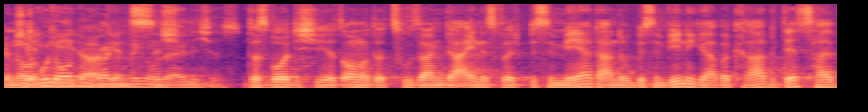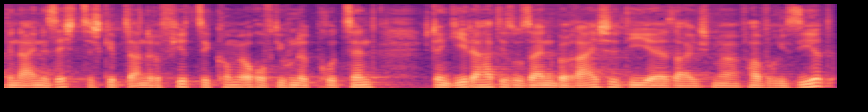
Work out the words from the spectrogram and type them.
Genau. denke, Unordnung jeder ergänzt reinbringe oder ähnliches. Das wollte ich jetzt auch noch dazu sagen. Der eine ist vielleicht ein bisschen mehr, der andere ein bisschen weniger, aber gerade deshalb, wenn der eine 60 gibt, der andere 40, kommen wir auch auf die 100 Prozent. Ich denke, jeder hat hier so seine Bereiche, die er, sage ich mal, favorisiert.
